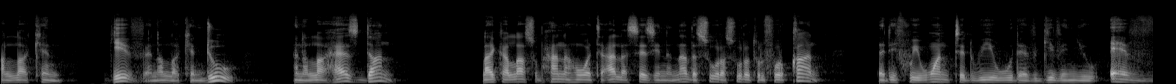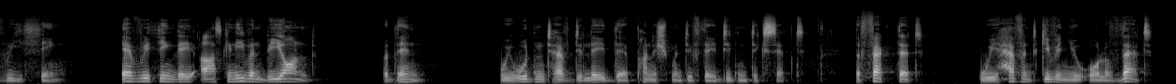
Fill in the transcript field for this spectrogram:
Allah can give and Allah can do and Allah has done. Like Allah subhanahu wa ta'ala says in another surah, Surah Al Furqan, that if we wanted, we would have given you everything. Everything they ask and even beyond. But then we wouldn't have delayed their punishment if they didn't accept. The fact that we haven't given you all of that,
